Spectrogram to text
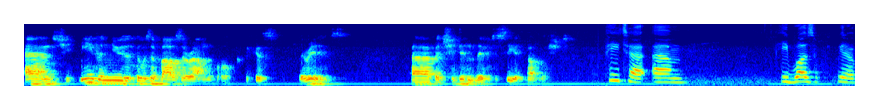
And she even knew that there was a buzz around the book because there is. Uh, but she didn't live to see it published. Peter, um, he was, you know,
